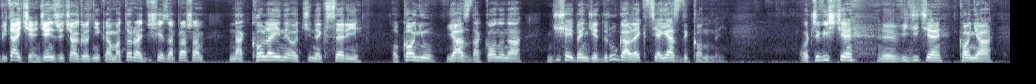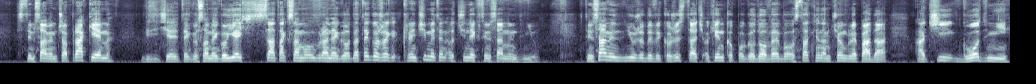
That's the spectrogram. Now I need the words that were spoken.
Witajcie, Dzień z życia ogrodnika amatora. Dzisiaj zapraszam na kolejny odcinek serii o koniu, jazda konna. Dzisiaj będzie druga lekcja jazdy konnej. Oczywiście y, widzicie konia z tym samym czaprakiem, widzicie tego samego jeźdźca tak samo ubranego, dlatego że kręcimy ten odcinek w tym samym dniu. W tym samym dniu, żeby wykorzystać okienko pogodowe, bo ostatnio nam ciągle pada, a ci głodni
